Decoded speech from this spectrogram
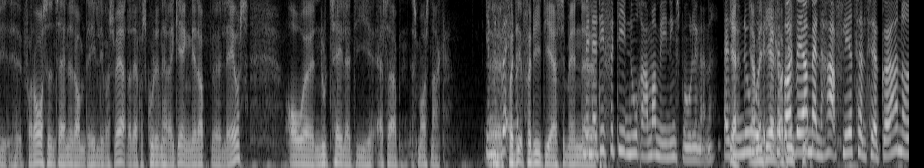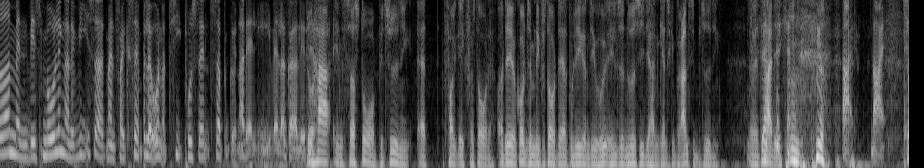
øh, for et år siden så handlede om, at det hele det var svært, og derfor skulle den her regering netop øh, laves. Og øh, nu taler de altså småsnak. Jamen, øh, fordi, fordi de er simpelthen... Men er det fordi, nu rammer meningsmålingerne? Altså ja, nu, jamen, det, det, er, kan godt det, være, at man har flertal til at gøre noget, men hvis målingerne viser, at man for eksempel er under 10 procent, så begynder det alligevel at gøre lidt Det ondt. har en så stor betydning, at folk ikke forstår det. Og det er jo grund til, at man ikke forstår det, det er, at politikerne de er jo hele tiden ude at sige, at det har en ganske begrænset betydning. Øh, det har det ikke. nej, nej. Så,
